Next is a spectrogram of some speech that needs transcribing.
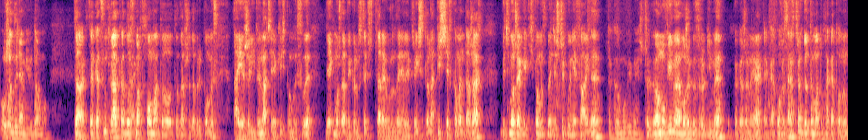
urządzeniami w domu. Tak, taka centralka do Tak. smart home'a to, to zawsze dobry pomysł. A jeżeli Wy macie jakieś pomysły, jak można wykorzystać stare urządzenia elektroniczne, to napiszcie w komentarzach. Być może jak jakiś pomysł będzie szczególnie fajny, Tego mówimy jeszcze. to go omówimy, a może go zrobimy. Pokażemy jak. Tak, a powracając trochę do tematu hackathonu,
